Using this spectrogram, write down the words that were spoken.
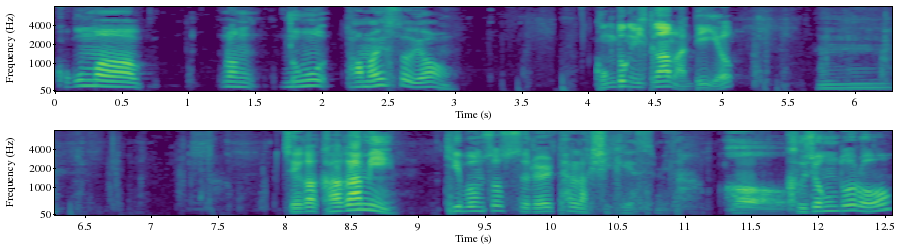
고구마랑 너무 다 맛있어요. 공동 1등 하면 안 돼요? 음. 제가 가감히 기본 소스를 탈락시키겠습니다. 어. 그 정도로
